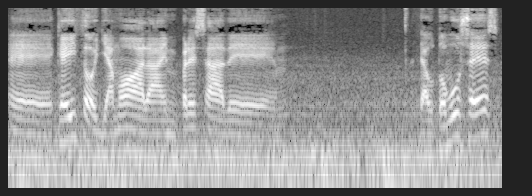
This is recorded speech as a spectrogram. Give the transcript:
Eh, ¿Qué hizo? Llamó a la empresa de, autobuses,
